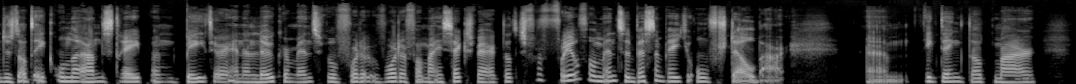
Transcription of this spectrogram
dus dat ik onderaan de streep een beter en een leuker mens wil worden van mijn sekswerk, dat is voor, heel veel mensen best een beetje onvoorstelbaar. Um, ik denk dat maar 40%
